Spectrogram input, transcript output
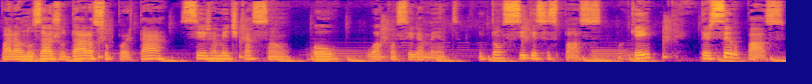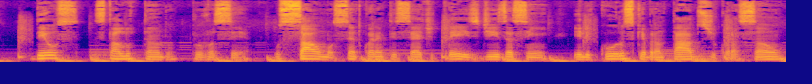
para nos ajudar a suportar seja a medicação ou o aconselhamento. Então siga esses passos, ok? Terceiro passo: Deus está lutando por você. O Salmo 147,3 diz assim: Ele cura os quebrantados de coração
